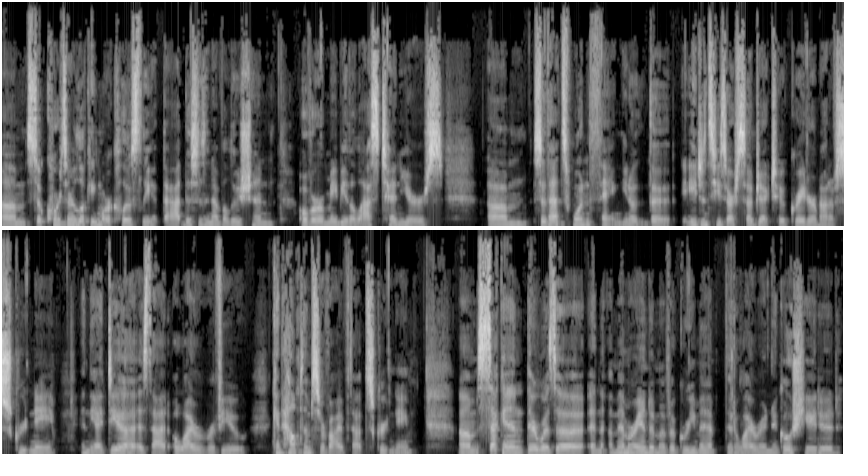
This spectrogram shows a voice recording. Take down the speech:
Um, so courts are looking more closely at that. This is an evolution over maybe the last 10 years. Um, so that's one thing. You know, the agencies are subject to a greater amount of scrutiny. And the idea is that OIRA review can help them survive that scrutiny. Um, second, there was a, an, a memorandum of agreement that OIRA negotiated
